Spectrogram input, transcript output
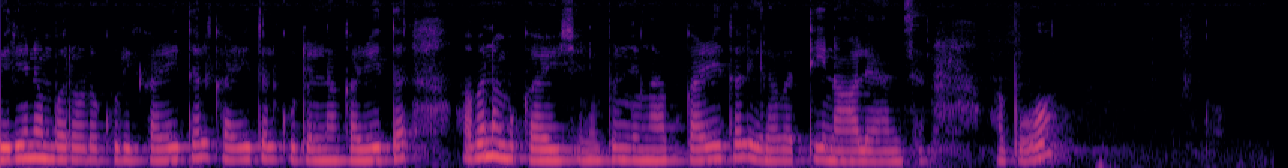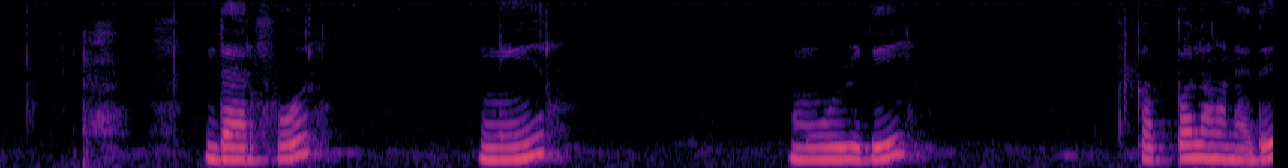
பெரிய நம்பரோட குறி கழித்தல் கழித்தல் கூட்டல்னா கழித்தல். அப்போ நம்ம கழிச்சணும் புரிஞ்சுங்க அப்போ கழித்தல் இருபத்தி நாலு ஆன்சர் அப்போது தேர்ஃபோர் நீர் மூழ்கி கப்பலானது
